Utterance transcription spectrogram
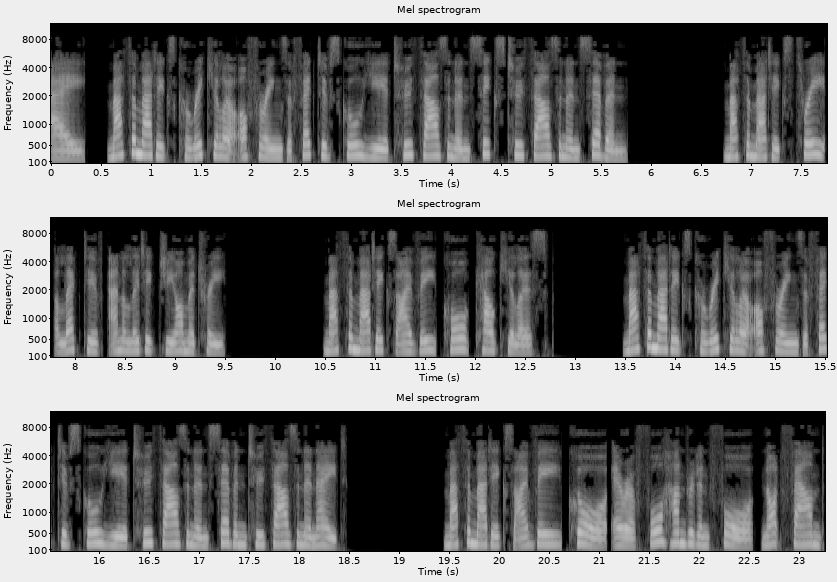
A. Mathematics Curricula Offerings Effective School Year 2006-2007 Mathematics 3 elective Analytic Geometry Mathematics IV Core Calculus Mathematics Curricula Offerings Effective School Year 2007-2008 Mathematics IV Core Error 404 not found.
